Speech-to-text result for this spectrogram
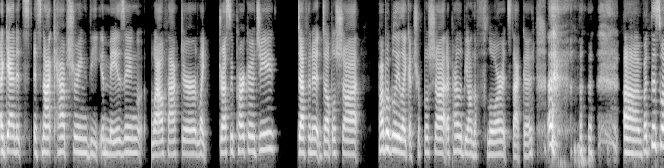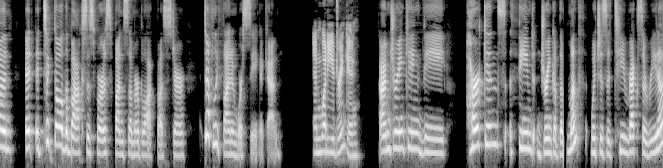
Again, it's it's not capturing the amazing wow factor like Jurassic Park OG. Definite double shot, probably like a triple shot. I'd probably be on the floor. It's that good. um, but this one, it, it ticked all the boxes for a fun summer blockbuster. Definitely fun and worth seeing again. And what are you drinking? I'm drinking the Harkins themed drink of the month, which is a T Rexarita.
